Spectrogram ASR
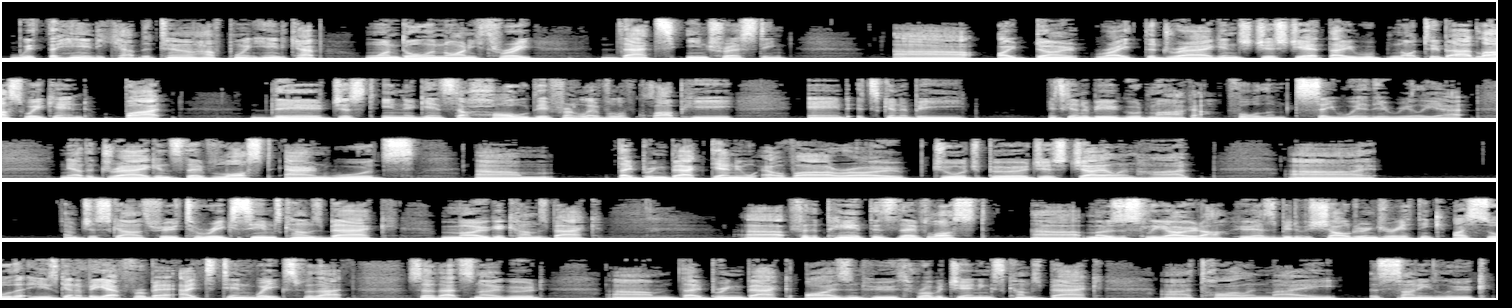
with the handicap, the 10.5 point handicap, $1.93. That's interesting. Uh, I don't rate the Dragons just yet. They were not too bad last weekend, but they're just in against a whole different level of club here, and it's going to be it's going to be a good marker for them to see where they're really at. Now the Dragons they've lost Aaron Woods. Um, they bring back Daniel Alvaro, George Burgess, Jaiyden Hunt. Uh, I'm just going through. Tariq Sims comes back. Moga comes back. Uh, for the Panthers, they've lost uh, Moses Leota, who has a bit of a shoulder injury. I think I saw that he's going to be out for about eight to ten weeks for that, so that's no good. Um, they bring back Eisenhuth, Robert Jennings comes back, uh, Taylan May, Soni Luke.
